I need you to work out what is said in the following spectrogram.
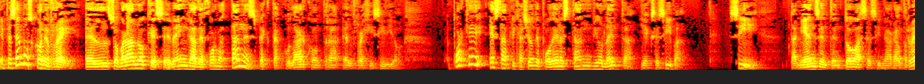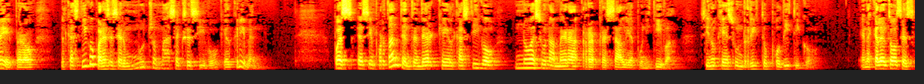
Empecemos con el rey, el soberano que se venga de forma tan espectacular contra el regicidio. ¿Por qué esta aplicación de poder es tan violenta y excesiva? Sí, también se intentó asesinar al rey, pero el castigo parece ser mucho más excesivo que el crimen. Pues es importante entender que el castigo no es una mera represalia punitiva, sino que es un rito político. En aquel entonces,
